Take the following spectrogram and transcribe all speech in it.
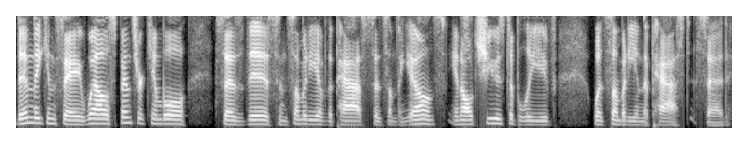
Then they can say, well, Spencer Kimball says this, and somebody of the past said something else, and I'll choose to believe what somebody in the past said.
